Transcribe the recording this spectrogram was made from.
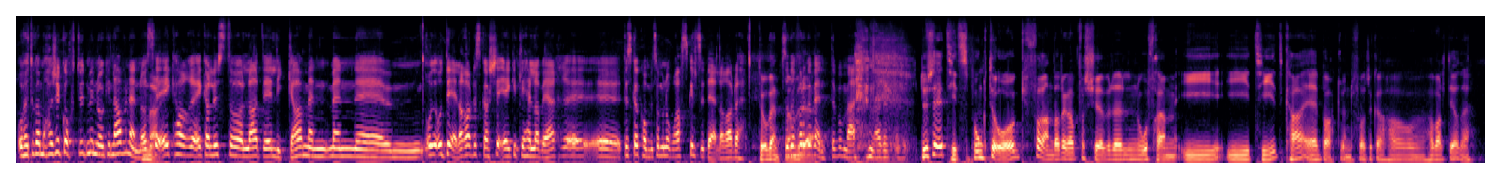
Og vet du hva, Vi har ikke gått ut med noen navn ennå, så jeg har, jeg har, lyst til å la det ligge. Men, men øh, og, og, deler av det skal ikke egentlig heller være øh, Det skal komme som en overraskelse, deler av det. Da så da får dere vente på meg. du sier tidspunktet òg forandrer dere, forskjøver det noe frem i, i, tid. Hva er bakgrunnen for at dere har, har valgt å gjøre det?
